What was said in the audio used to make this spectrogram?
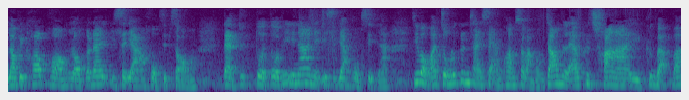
เราไปครอบครองเราก็ได้อิสยาหกสิบสองแต่ตัวตัวพี่หน้าเนี่ยอิสยาหกสิบนะที่บอกว่าจงลุกขึ้นฉายแสงความสว่างของเจ้ามาแล้วคือชายคือแบบว่า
